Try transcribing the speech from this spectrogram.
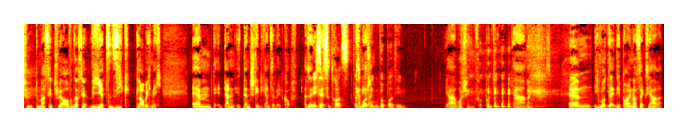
Tür, du machst die Tür auf und sagst dir, wie jetzt ein Sieg? Glaube ich nicht. Ähm, dann, dann steht die ganze Welt Kopf. Also das- Nichtsdestotrotz das nicht Washington Football Team. Ja, Washington Football Team. Ja, mein. Ähm, Ich muss, ich brauche noch sechs Jahre.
